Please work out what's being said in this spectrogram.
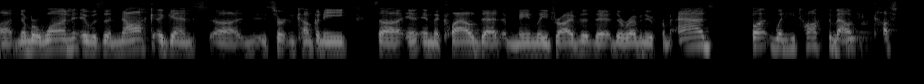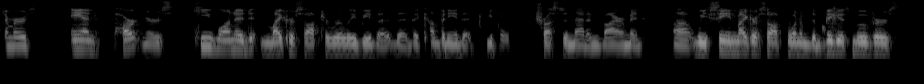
uh, number one, it was a knock against uh, certain companies uh, in, in, the cloud that mainly drive the, the revenue from ads. But when he talked about mm-hmm. customers and partners, he wanted Microsoft to really be the, the, the company that people trust in that environment. Uh, we've seen Microsoft, one of the biggest movers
